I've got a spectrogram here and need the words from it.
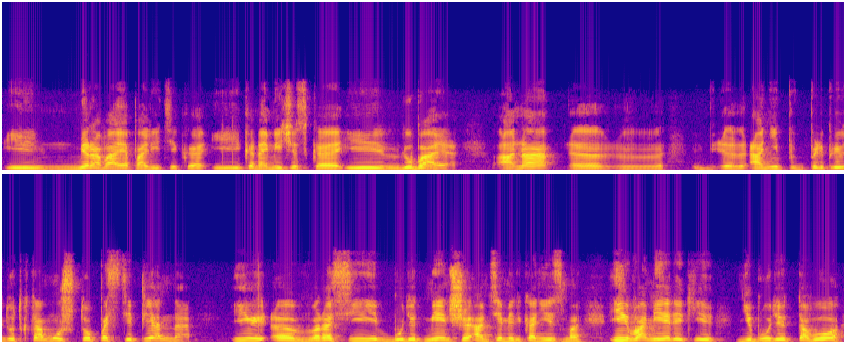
и мировая политика, и экономическая, и любая, она, они приведут к тому, что постепенно и э, в России будет меньше антиамериканизма, и в Америке не будет того,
